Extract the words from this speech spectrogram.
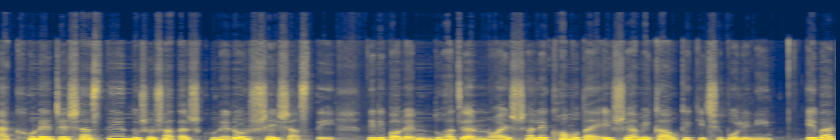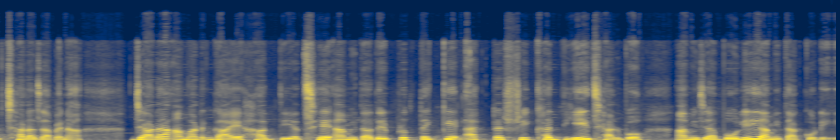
এক খুনের যে শাস্তি, দুশো সাতাশ খুনেরও সেই শাস্তি। তিনি বলেন দু হাজার নয় সালে ক্ষমতায় এসে আমি কাউকে কিছু বলিনি। এবার ছাড়া যাবে না। যারা আমার গায়ে হাত দিয়েছে, আমি তাদের প্রত্যেককে একটা শিক্ষা দিয়েই ছাড়ব। আমি যা বলি, আমি তা করি।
